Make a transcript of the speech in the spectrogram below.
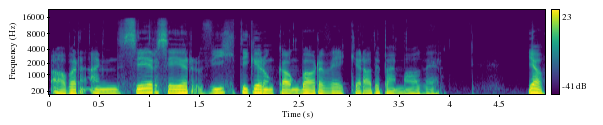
aber ein sehr, sehr wichtiger und gangbarer Weg, gerade beim Malware. Ja,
